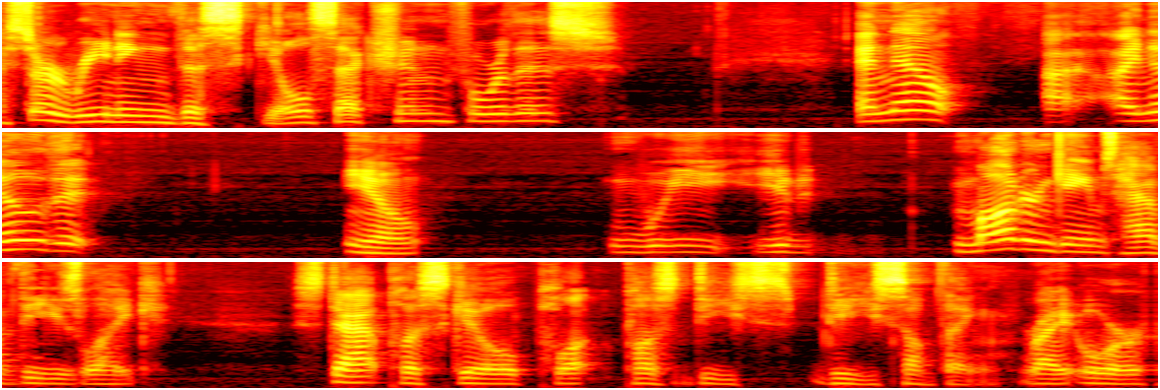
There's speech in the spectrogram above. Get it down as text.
i started reading the skill section for this and now i i know that you know we you modern games have these like stat plus skill plus, plus D, D something, right? Or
